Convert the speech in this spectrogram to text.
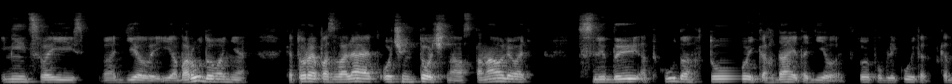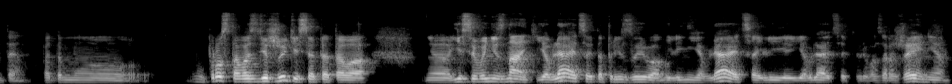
имеет свои отделы и оборудование – которая позволяет очень точно восстанавливать следы, откуда, кто и когда это делает, кто публикует этот контент. Поэтому ну, просто воздержитесь от этого, э, если вы не знаете, является это призывом или не является, или является это ли возражением.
